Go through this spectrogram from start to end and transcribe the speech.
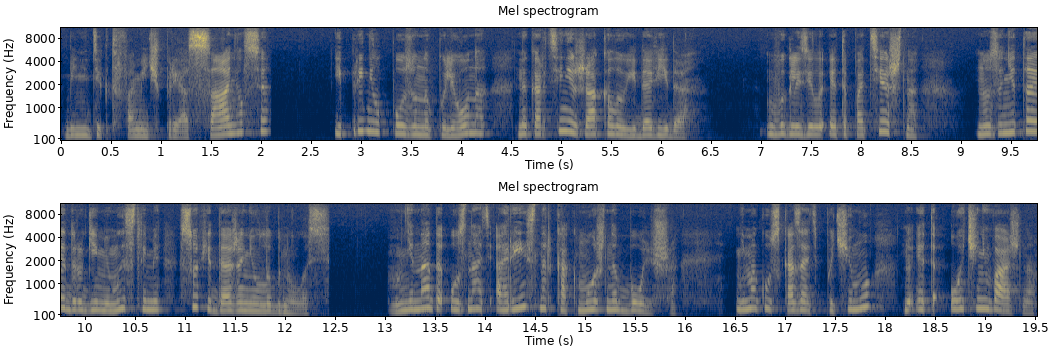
Бенедикт Фомич приосанился и принял позу Наполеона на картине Жака Луи Давида. Выглядело это потешно, но занятая другими мыслями, Софья даже не улыбнулась. «Мне надо узнать о Рейснер как можно больше. Не могу сказать почему, но это очень важно».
